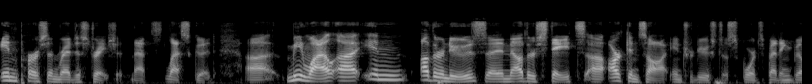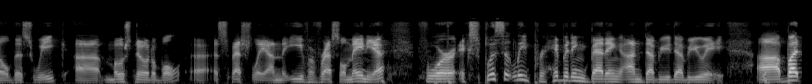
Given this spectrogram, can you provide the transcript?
in person registration. That's less good. Uh, meanwhile, uh, in other news, in other states, uh, Arkansas introduced a sports betting bill this week, uh, most notable, especially on the eve of WrestleMania, for explicitly prohibiting betting on WWE. but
